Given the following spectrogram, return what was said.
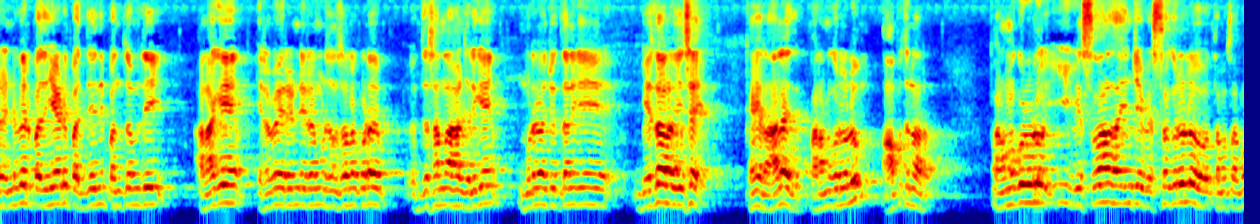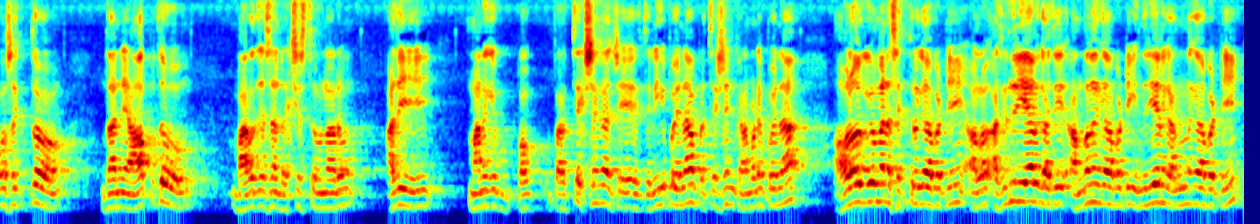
రెండు వేల పదిహేడు పద్దెనిమిది పంతొమ్మిది అలాగే ఇరవై రెండు ఇరవై మూడు సంవత్సరాలు కూడా యుద్ధ సన్నాహాలు జరిగే మూడవ యుద్ధానికి భేదాలు వేశాయి. కానీ రాలేదు. పరమగురువులు ఆపుతున్నారు. పరమగురువులు ఈ విశ్వాన్ని సాధించే విశ్వగురువులు తమ తపోశక్తితో దాన్ని ఆపుతూ భారతదేశాన్ని రక్షిస్తూ ఉన్నారు. అది మనకి ప్రత్యక్షంగా చే తిరిగిపోయినా ప్రత్యక్షంగా కనబడిపోయినా అవలౌకికమైన శక్తులు కాబట్టి అలో అతింద్రియాలకు అతి అందదు కాబట్టి ఇంద్రియాలకు అందదు కాబట్టి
